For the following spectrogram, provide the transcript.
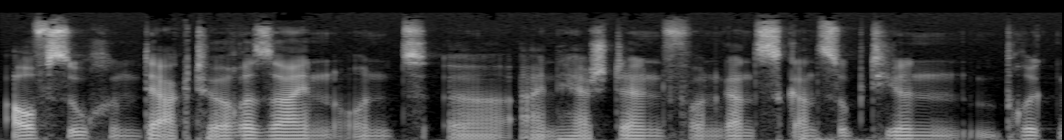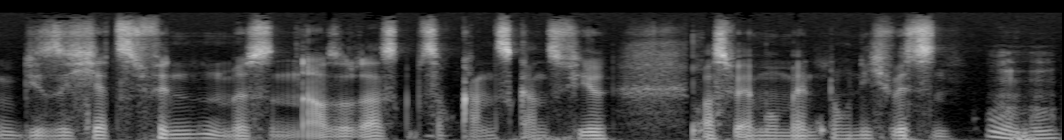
Aufsuchen der Akteure sein und äh, ein Herstellen von ganz, ganz subtilen Brücken, die sich jetzt finden müssen. Also da gibt es auch ganz, ganz viel, was wir im Moment noch nicht wissen. Mhm.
